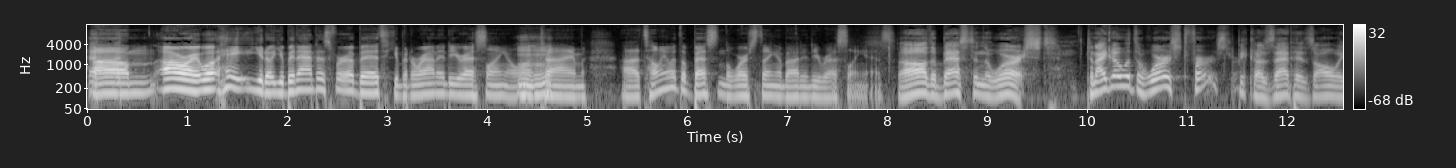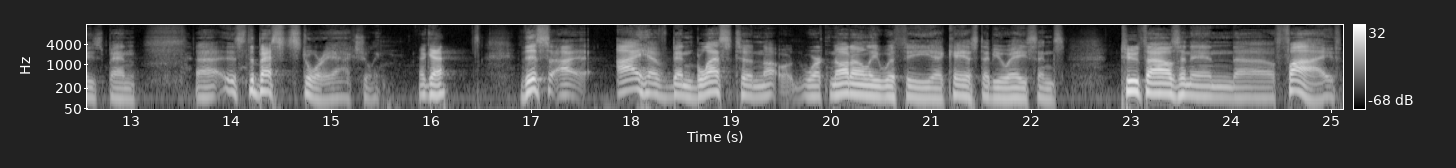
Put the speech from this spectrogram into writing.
Um, all right. Well, hey, you know, you've been at this for a bit. You've been around indie wrestling a long time. Uh, tell me what the best and the worst thing about indie wrestling is. Oh, the best and the worst. Can I go with the worst first? Because that has always been uh, it's the best story actually. Okay. This I I have been blessed to not work not only with the uh, KSWA since 2005.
